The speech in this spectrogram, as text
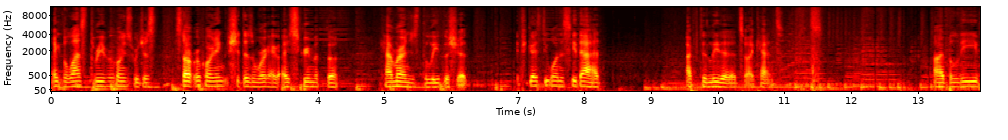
Like, the last three recordings were just start recording, shit doesn't work, I, I scream at the camera and just delete the shit. If you guys do want to see that, I've deleted it so I can't. I believe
